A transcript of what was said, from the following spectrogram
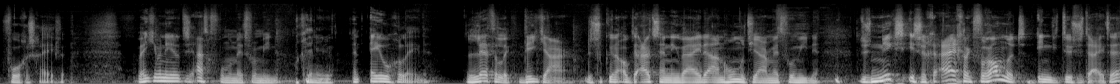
voorgeschreven. Weet je wanneer het is uitgevonden, metformine? Geen idee. Een eeuw geleden. Letterlijk dit jaar. Dus we kunnen ook de uitzending wijden aan 100 jaar metformine. Dus niks is er eigenlijk veranderd in die tussentijd. Hè?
